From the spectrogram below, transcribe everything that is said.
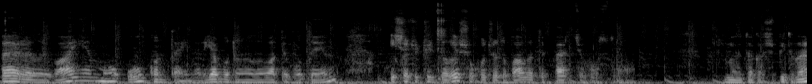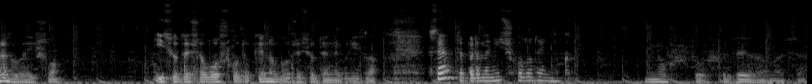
Переливаємо у контейнер. Я буду наливати в один і ще чуть-чуть залишу, хочу додати перцю гострого. Мене так аж підверх вийшло. І сюди ще ложку докину, бо вже сюди не влізла. Все, тепер на ніч холодильник. Ну що ж, дивимося.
